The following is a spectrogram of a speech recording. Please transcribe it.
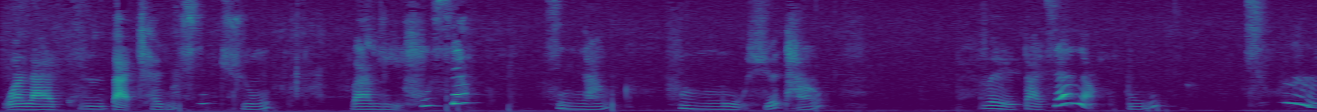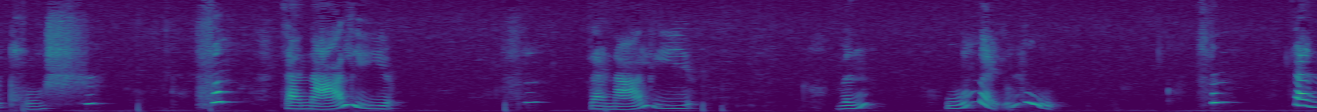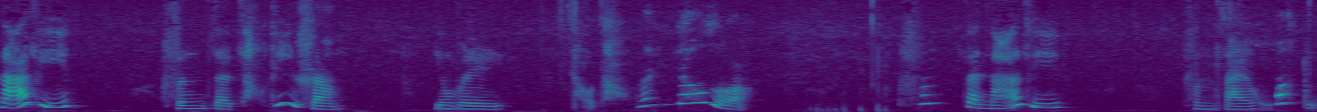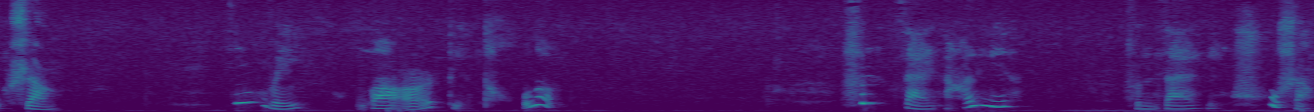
我来自百城千穷。万里书香，信阳父母学堂为大家朗读今日童诗。风在哪里？风在哪里？文吴美露。风在哪里？风在草地上，因为小草飘。了，风在哪里？风在花朵上，因为花儿点头了。风在哪里？风在柳树上，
